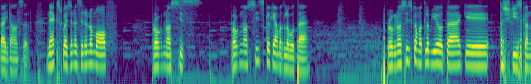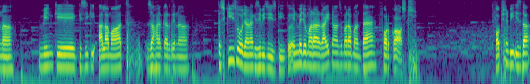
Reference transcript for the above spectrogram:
right answer next question है सिनोनम ऑफ़ प्रोग्नोसिस प्रोग्नोसिस का क्या मतलब होता है? प्रोग्नोसिस का मतलब ये होता है कि तशखीस करना। मीन के किसी की अलामत ज़ाहर कर देना तशखीस हो जाना किसी भी चीज़ की। तो इनमें जो हमारा राइट आंसर हमारा बनता है forecast option B is the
